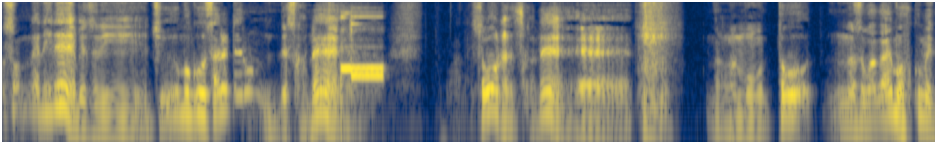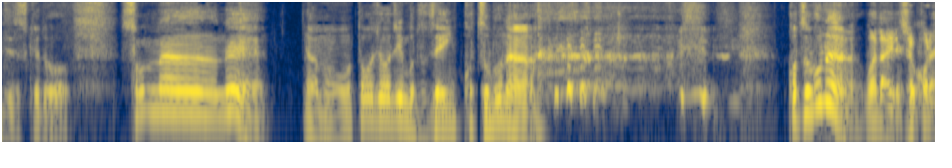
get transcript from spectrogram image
そんなにね、別に注目されてるんですかね。そうなんですかね。えーなんかもう、と、我が家も含めてですけど、そんなね、あの、登場人物全員小粒な、小粒な話題でしょ、これ。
